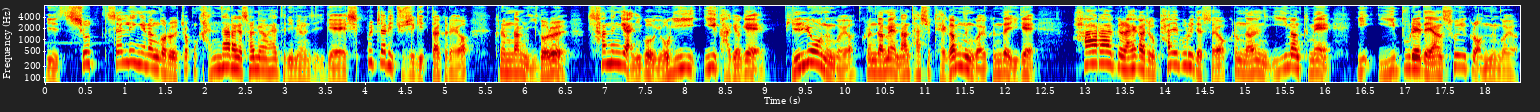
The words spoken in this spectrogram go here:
이 숏셀링이라는 거를 조금 간단하게 설명해 드리면 이게 10불짜리 주식이 있다 그래요. 그럼 난 이거를 사는 게 아니고 여기 이 가격에 빌려오는 거예요. 그런 다음에 난 다시 되갚는 거예요. 근데 이게 하락을 해가지고 8불이 됐어요. 그럼 나는 이만큼의 이 2불에 대한 수익을 얻는 거예요.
